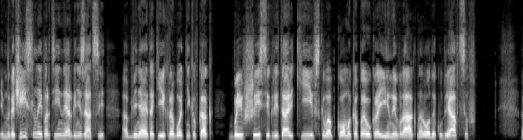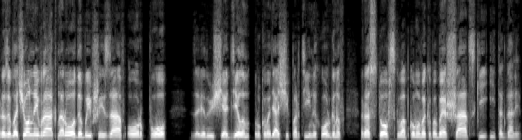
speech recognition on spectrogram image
и многочисленные партийные организации, обвиняя таких работников, как бывший секретарь Киевского обкома КП Украины, враг народа Кудрявцев, разоблаченный враг народа, бывший зав. ОРПО, заведующий отделом руководящих партийных органов Ростовского обкома ВКПБ Шацкий и так далее.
